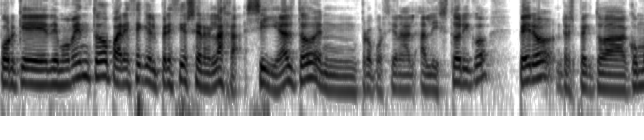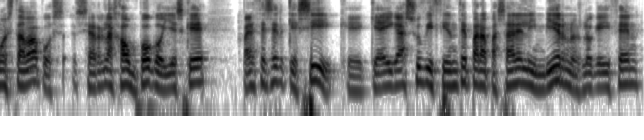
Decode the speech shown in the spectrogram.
Porque de momento parece que el precio se relaja. Sigue alto en proporción al, histórico, pero respecto a cómo estaba, pues se ha relajado un poco. Y es que parece ser que sí, que, hay gas suficiente para pasar el invierno. Es lo que dicen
